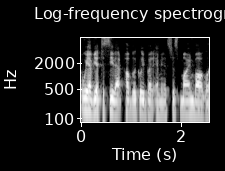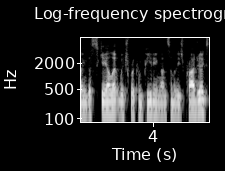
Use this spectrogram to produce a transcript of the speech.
we have yet to see that publicly, but I mean, it's just mind-boggling the scale at which we're competing on some of these projects.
